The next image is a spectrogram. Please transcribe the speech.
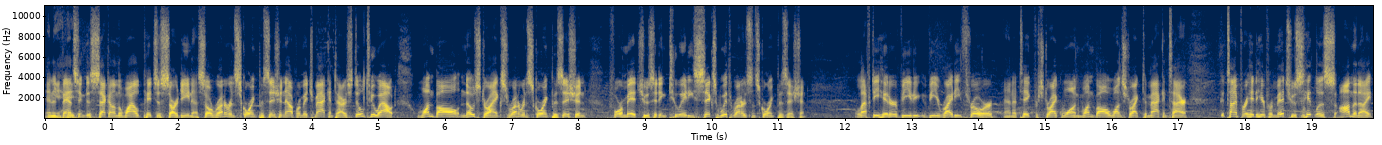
And advancing to second on the wild pitch is Sardina. So a runner in scoring position now for Mitch McIntyre. Still two out. One ball, no strikes. Runner in scoring position for Mitch, who's hitting 286 with runners in scoring position. Lefty hitter v, v righty thrower, and a take for strike one. One ball, one strike to McIntyre. Good time for a hit here for Mitch, who's hitless on the night.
